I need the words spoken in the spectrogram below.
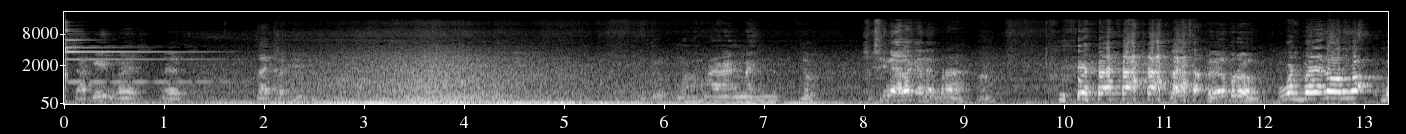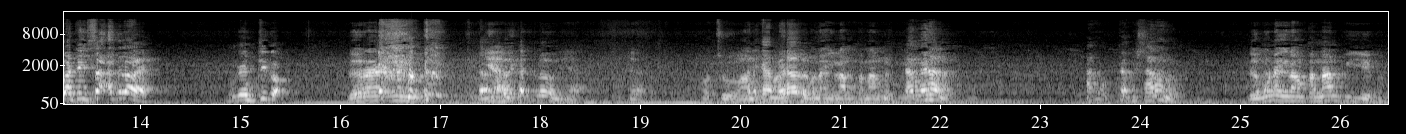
Yakin, wes, wes. Cek saiki. Itu malah reneh. Yo, sini elek enek pernah. Hah? Lagi tak balik burung. Buat balik loro kok, buat desa itu loh. Bukan di kok. Lha reneh. Tak Iya. balikan belum? Iya, sudah. Ojo Ada kamera lho. Mana ilang tenan. lho. Kamera lo. Aku gak bersalah lo. Lah ngono ilang tenan piye, Mas?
